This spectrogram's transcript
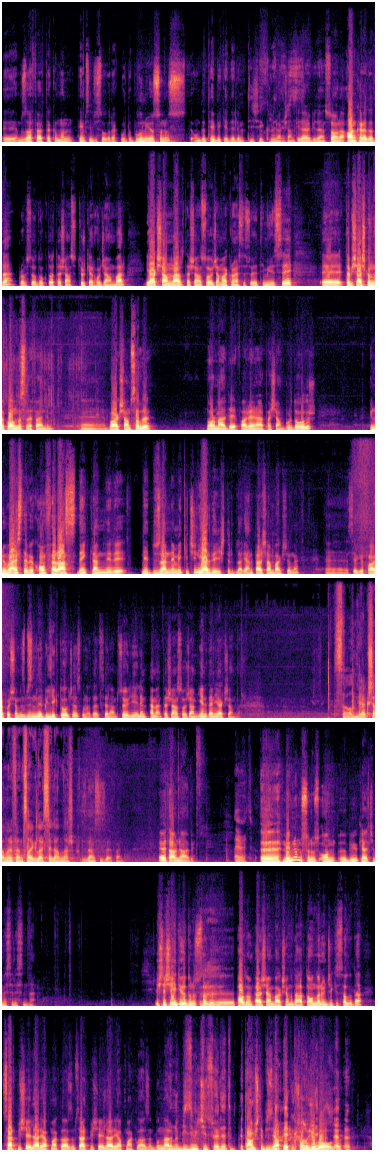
E, Muzaffer takımın temsilcisi olarak burada bulunuyorsunuz. Onu da tebrik edelim. Teşekkür Dün ederiz. akşamki derbiden sonra. Ankara'da da Profesör Doktor Taşansı Türker hocam var. İyi akşamlar Taşansı Hocam, Ankara Üniversitesi öğretim üyesi. Ee, tabii şaşkınlık olmasın efendim. Ee, bu akşam salı normalde Fahri Ener Paşam burada olur. Üniversite ve konferans denklemlerini düzenlemek için yer değiştirdiler. Yani Perşembe akşamı e, sevgili Fahri Paşa'mız bizimle birlikte olacağız. Buna da selam söyleyelim. Hemen Taşansı Hocam yeniden iyi akşamlar. Sağ olun. İyi akşamlar efendim. Saygılar, selamlar. Sizden size efendim. Evet Avni abi. Evet. Ee, memnun musunuz 10 e, büyükelçi meselesinden? İşte şey diyordunuz salı, e, pardon perşembe akşamı da hatta ondan önceki salıda sert bir şeyler yapmak lazım, sert bir şeyler yapmak lazım. Bunlar Bunu bizim için söyledim. E tamam işte biz yaptık. Sonucu bu oldu.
